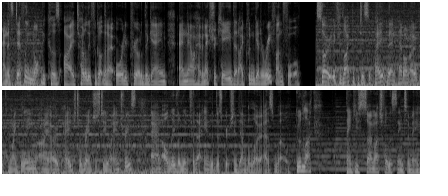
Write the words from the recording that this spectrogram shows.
And it's definitely not because I totally forgot that I already pre-ordered the game and now I have an extra key that I couldn't get a refund for. So if you'd like to participate, then head on over to my Gleam.io page to register your entries, and I'll leave a link for that in the description down below as well. Good luck, thank you so much for listening to me,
